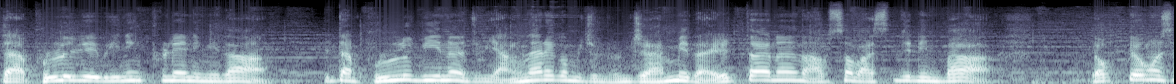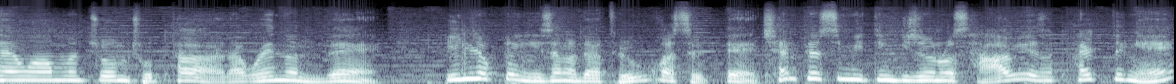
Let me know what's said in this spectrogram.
자, 블루비의 위닝 플랜입니다. 일단 블루비는 좀 양날의 검이 좀 존재합니다. 일단은 앞서 말씀드린 바 역병을 사용하면 좀 좋다라고 했는데 1역병 이상을 내가 들고 갔을 때 챔피언스 미팅 기준으로 4위에서 8등에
